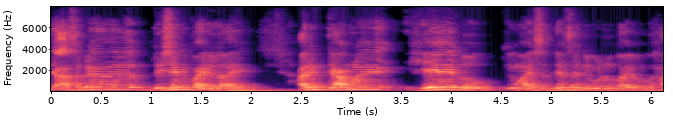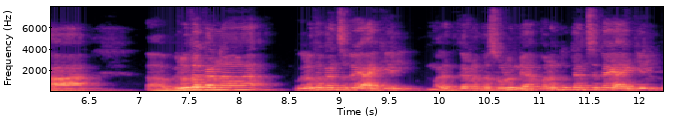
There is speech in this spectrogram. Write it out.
त्या सगळ्या देशाने पाहिलेला आहे. आणि त्यामुळे हे लोक किंवा सध्याचा निवडणूक आयोग हा विरोधकांना विरोधकांचं काही ऐकेल मदत करणं तर सोडून द्या परंतु त्यांचं काही ऐकेल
